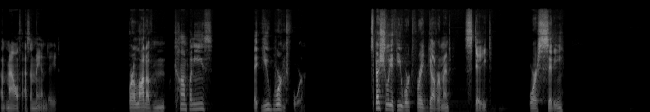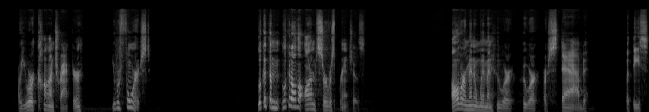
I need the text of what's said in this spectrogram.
uh, mouth as a mandate. For a lot of companies that you worked for, especially if you worked for a government, state, or a city, or you were a contractor, you were forced. Look at them. Look at all the armed service branches. All of our men and women who are who are, are stabbed with these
